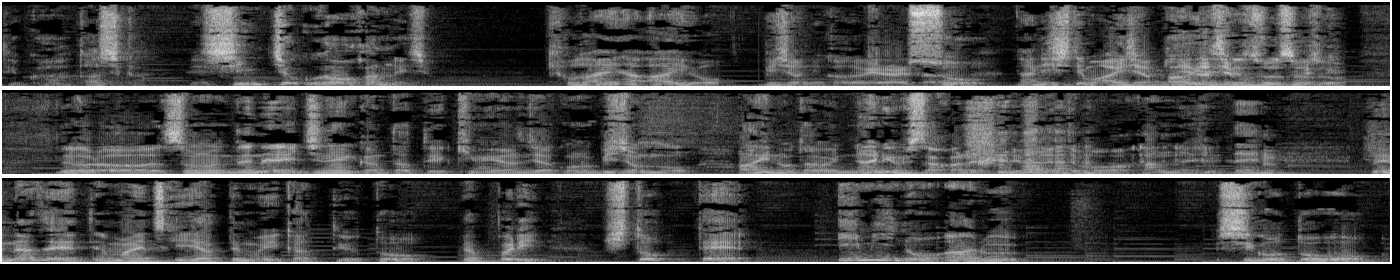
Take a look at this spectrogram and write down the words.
ていうあか、確かにね進捗が分かんないでしょ。巨大な愛をビジョンに掲げられたらそう何しても愛じゃんみたいなっちゃいますそうそうそう。だから、そのでね、1年間経って君はじゃあこのビジョンの愛のために何をしたかねって言われてもわかんないので、でなぜ毎月やってもいいかっていうと、やっぱり人って意味のある仕事を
